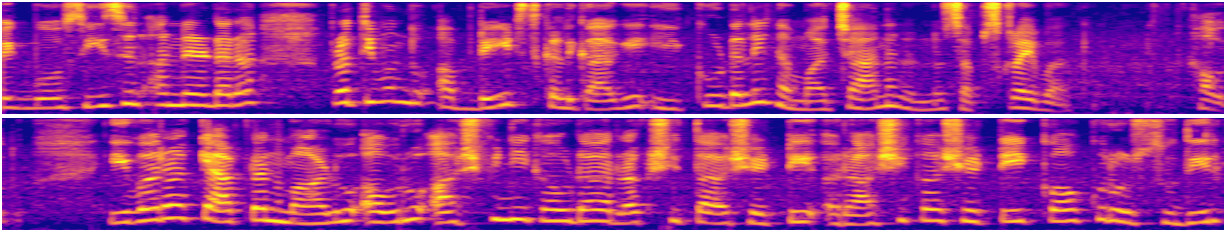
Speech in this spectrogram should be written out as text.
ಬಿಗ್ ಬಾಸ್ ಸೀಸನ್ ಹನ್ನೆರಡರ ಪ್ರತಿಯೊಂದು ಅಪ್ಡೇಟ್ಸ್ಗಳಿಗಾಗಿ ಈ ಕೂಡಲೇ ನಮ್ಮ ಚಾನಲನ್ನು ಸಬ್ಸ್ಕ್ರೈಬ್ ಆಗಿ. ಹೌದು. ಇವರ ಕ್ಯಾಪ್ಟನ್ ಮಾಳು ಅವರು ಅಶ್ವಿನಿ ಗೌಡ, ರಕ್ಷಿತಾ ಶೆಟ್ಟಿ, ರಾಶಿಕಾ ಶೆಟ್ಟಿ, ಕಾಕ್ರೋಚ್ ಸುಧೀರ್,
